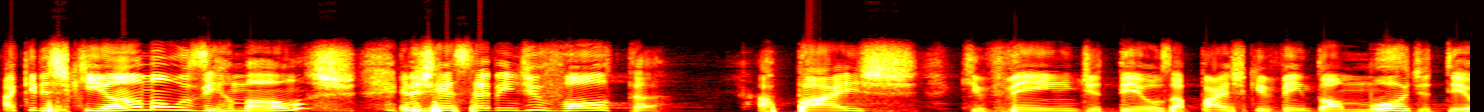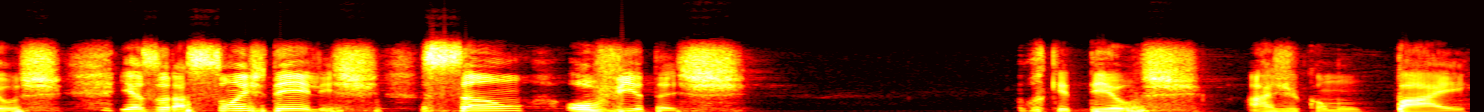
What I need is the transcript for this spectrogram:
Aqueles que amam os irmãos, eles recebem de volta a paz que vem de Deus, a paz que vem do amor de Deus. E as orações deles são ouvidas. Porque Deus age como um pai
